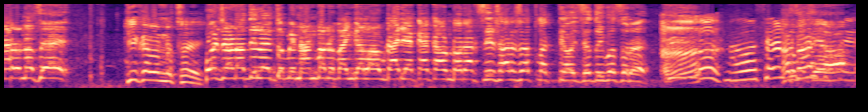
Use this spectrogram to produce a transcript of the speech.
নারণ আছে। কি কারণ আছে? পয়সাটা দিলে তুমি নানবারে বাইঙ্গা লাও ডাইরেক্ট অ্যাকাউন্টে রাখছি সাড়ে সাত লাখ টাকা হয়েছে দুই বছরে। সেটা আর বসে, হ্যাঁ।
